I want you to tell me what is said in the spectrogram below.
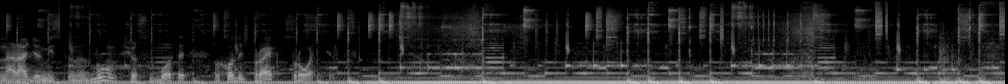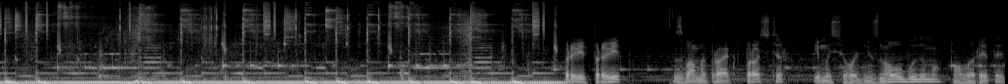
на радіо місто над Богом щосуботи виходить проект Простір. Привіт, привіт! З вами проект Простір, і ми сьогодні знову будемо говорити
